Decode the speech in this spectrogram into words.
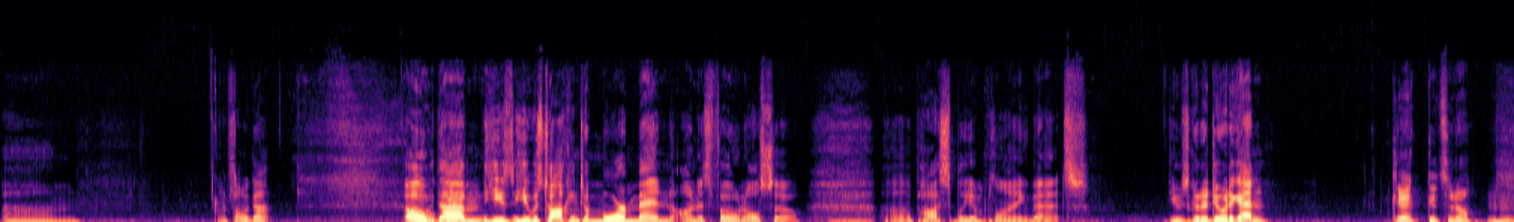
Um that's all we got Oh, Okay. um, he's he was talking to more men on his phone, also, uh, possibly implying that he was going to do it again. Okay, good to know. Mhm.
